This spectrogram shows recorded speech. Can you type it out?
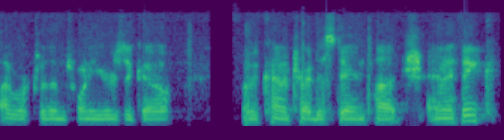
I worked with him 20 years ago. We kind of tried to stay in touch, and I think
